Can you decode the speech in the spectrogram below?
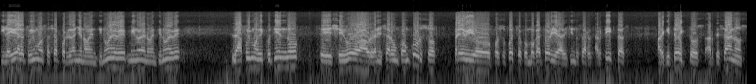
y la idea la tuvimos allá por el año 99, 1999, la fuimos discutiendo, se llegó a organizar un concurso previo, por supuesto, convocatoria a distintos ar- artistas, arquitectos, artesanos,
